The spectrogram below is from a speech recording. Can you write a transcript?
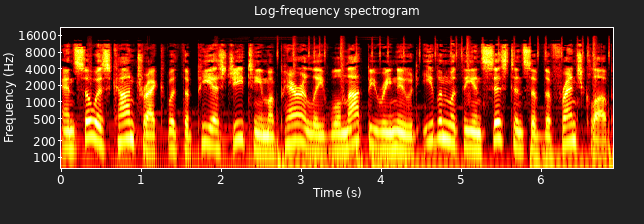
And so his contract with the PSG team apparently will not be renewed even with the insistence of the French club.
